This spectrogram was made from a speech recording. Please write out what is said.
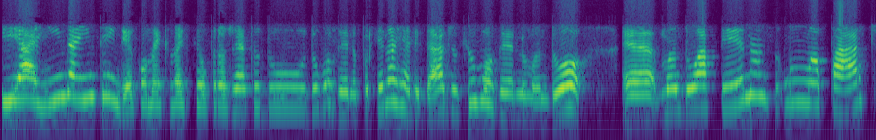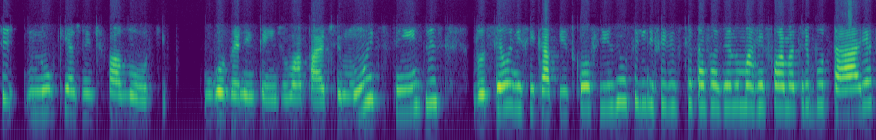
e ainda entender como é que vai ser o projeto do, do governo, porque na realidade o que o governo mandou é, mandou apenas uma parte no que a gente falou, que o governo entende uma parte muito simples, você unificar PIS com FIS não significa que você está fazendo uma reforma tributária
